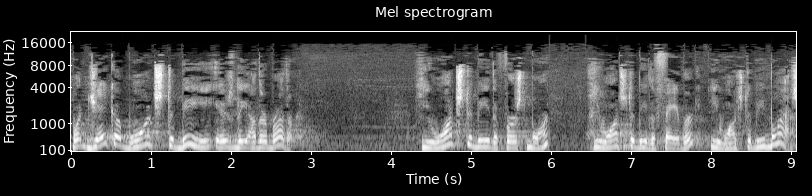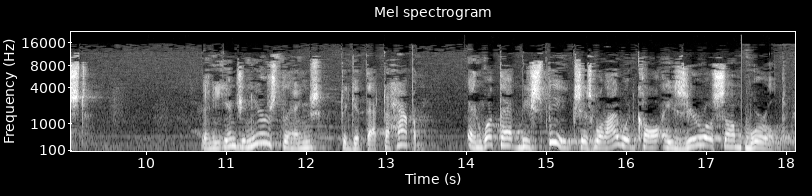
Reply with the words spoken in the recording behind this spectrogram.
What Jacob wants to be is the other brother. He wants to be the firstborn. He wants to be the favored. He wants to be blessed. And he engineers things to get that to happen. And what that bespeaks is what I would call a zero sum world.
